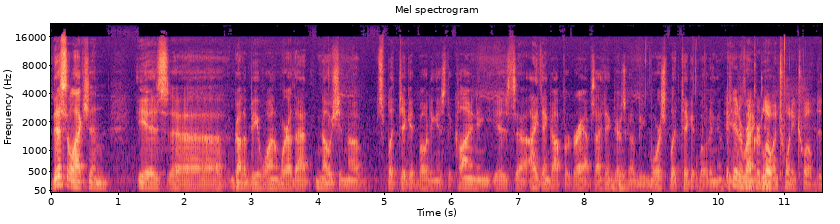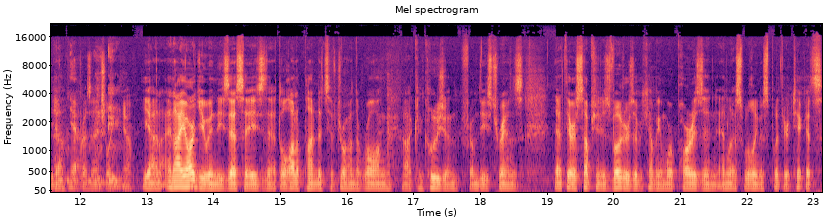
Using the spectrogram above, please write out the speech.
This election is uh, going to be one where that notion of split ticket voting is declining is, uh, I think, up for grabs. I think there's going to be more split ticket voting than It people hit a think. record low in 2012, didn't it? Yeah. Yeah. Presidentially, yeah. Yeah, and, and I argue in these essays that a lot of pundits have drawn the wrong uh, conclusion from these trends. That their assumption is voters are becoming more partisan and less willing to split their tickets.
